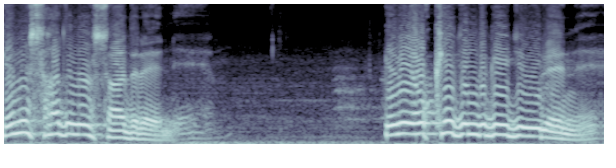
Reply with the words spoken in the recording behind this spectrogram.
ਕਿਵੇਂ ਸਾਧਨਾ ਸਾਧ ਰਹੇ ਨੇ? ਕਿਵੇਂ ਔਖੀ ਜ਼ਿੰਦਗੀ ਜੀਉ ਰਹੇ ਨੇ?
